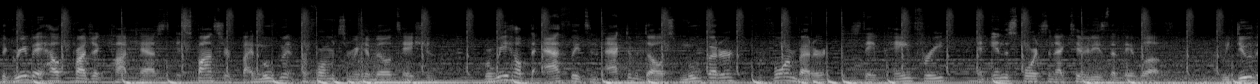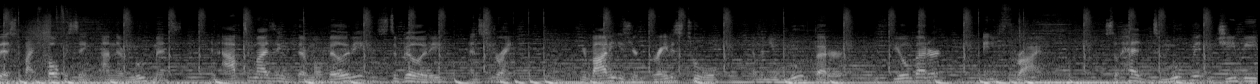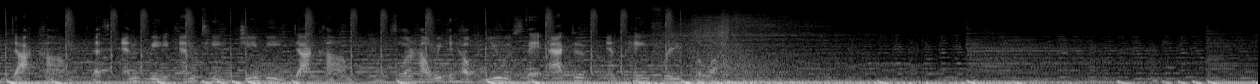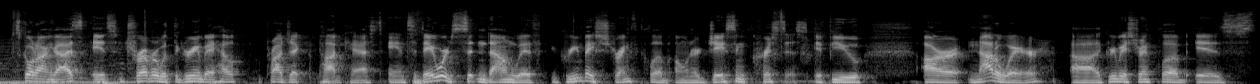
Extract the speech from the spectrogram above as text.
The Green Bay Health Project podcast is sponsored by Movement Performance and Rehabilitation, where we help the athletes and active adults move better, perform better, stay pain free, and in the sports and activities that they love. We do this by focusing on their movements and optimizing their mobility, stability, and strength. Your body is your greatest tool, and when you move better, you feel better and you thrive. So head to movementgb.com, that's MVMTGB.com, to learn how we can help you stay active and pain free for life. What's going on, guys? It's Trevor with the Green Bay Health Project podcast, and today we're sitting down with Green Bay Strength Club owner Jason Christus. If you are not aware, uh, Green Bay Strength Club is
